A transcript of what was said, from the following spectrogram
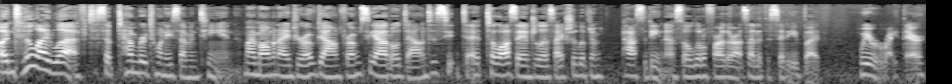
until I left September 2017, my mom and I drove down from Seattle down to, to, to Los Angeles. I actually lived in Pasadena, so a little farther outside of the city, but we were right there.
